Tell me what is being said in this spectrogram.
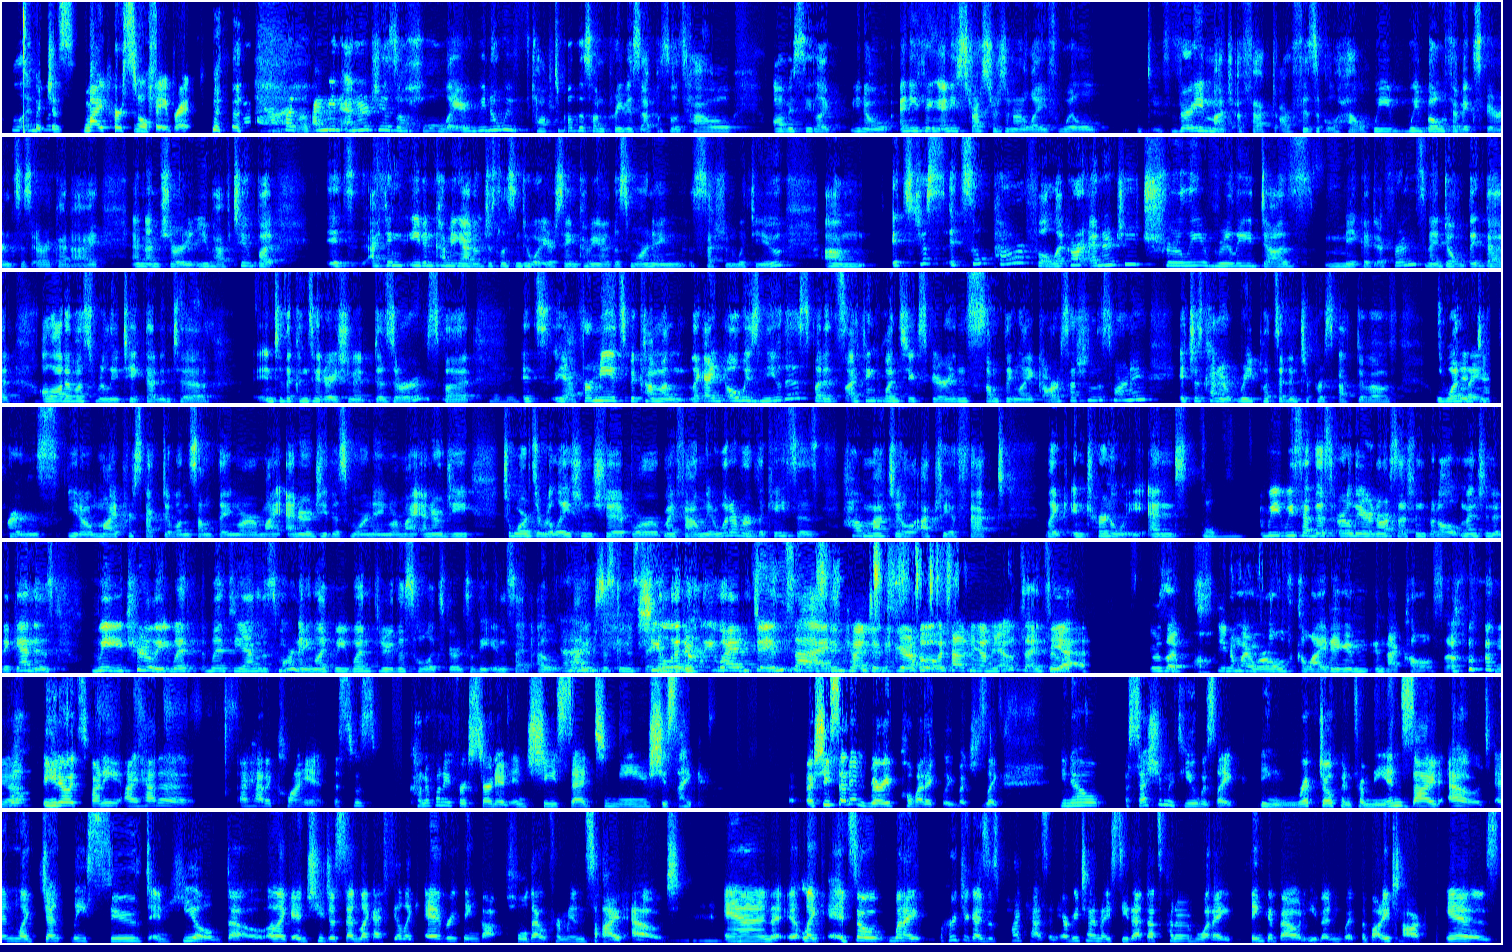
well, which is my personal favorite. yeah, but I, I mean, energy as a whole, like we know we've talked about this on previous episodes, how obviously, like, you know, anything, any stressors in our life will very much affect our physical health. We we both have experiences, Erica and I, and I'm sure you have too. But it's I think even coming out of just listen to what you're saying, coming out of this morning session with you, um, it's just it's so powerful. Like our energy truly, really does make a difference, and I don't think that a lot of us really take that into into the consideration it deserves but mm-hmm. it's yeah for me it's become a like i always knew this but it's i think once you experience something like our session this morning it just kind of re puts it into perspective of what a difference you know my perspective on something or my energy this morning or my energy towards a relationship or my family or whatever the case is how much it'll actually affect like internally and mm-hmm. we we said this earlier in our session but i'll mention it again is we truly with with Deanne this morning, like we went through this whole experience of the inside out. Like, I was just gonna say she literally went inside and tried to figure out what was happening on the outside. So yeah it was like you know my world colliding in, in that call so yeah you know it's funny i had a i had a client this was kind of when i first started and she said to me she's like uh, she said it very poetically but she's like you know a session with you was like being ripped open from the inside out and like gently soothed and healed though. Like and she just said like i feel like everything got pulled out from inside out. Mm-hmm. and it, like and so when i heard you guys' podcast and every time i see that that's kind of what i think about even with the body talk is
